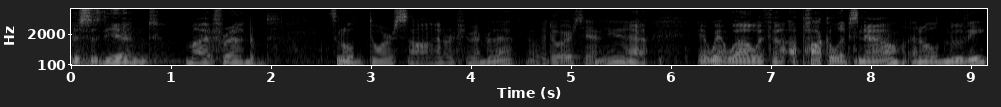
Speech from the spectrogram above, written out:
This is the end, my friend. It's an old Doors song. I don't know if you remember that. Oh, the doors? Yeah. Yeah, it went well with uh, Apocalypse Now, an old movie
